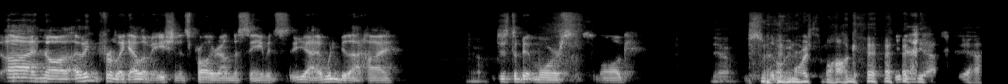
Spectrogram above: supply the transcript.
Uh, no, I think for like elevation, it's probably around the same. It's yeah, it wouldn't be that high. Yeah. Just a bit more smog. yeah a bit more smog? Yeah. yeah. Yeah.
